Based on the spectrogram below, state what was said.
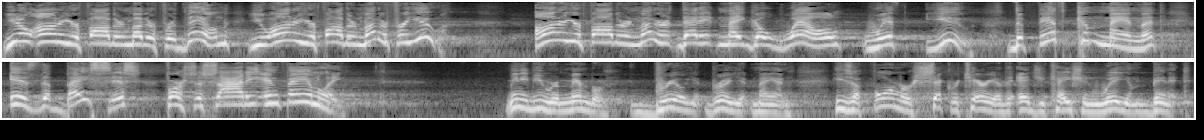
You don't honor your father and mother for them, you honor your father and mother for you. Honor your father and mother that it may go well with you. The fifth commandment is the basis for society and family. Many of you remember brilliant, brilliant man. He's a former Secretary of Education, William Bennett.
